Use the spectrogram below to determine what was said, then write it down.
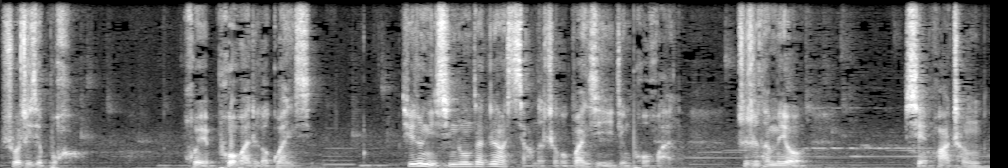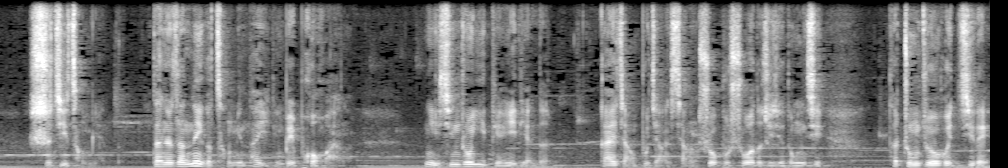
说这些不好，会破坏这个关系。其实你心中在这样想的时候，关系已经破坏了，只是它没有显化成实际层面。但是在那个层面，它已经被破坏了。你心中一点一点的，该讲不讲，想说不说的这些东西，它终究会积累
